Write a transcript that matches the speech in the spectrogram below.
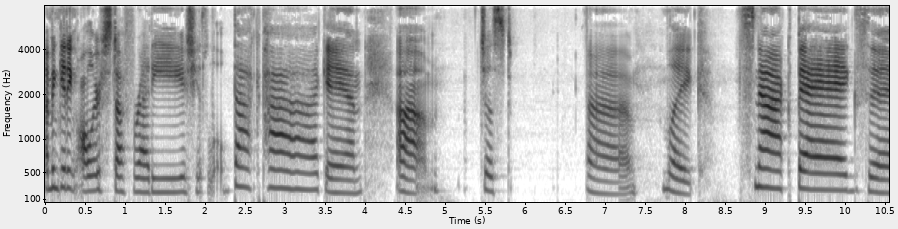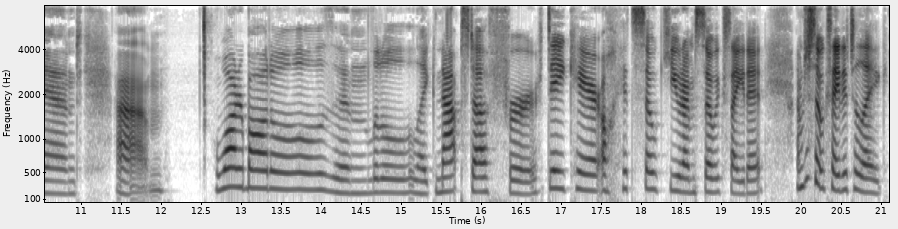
I've been getting all her stuff ready. She has a little backpack and um, just uh, like snack bags and um, water bottles and little like nap stuff for daycare. Oh, it's so cute. I'm so excited. I'm just so excited to like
